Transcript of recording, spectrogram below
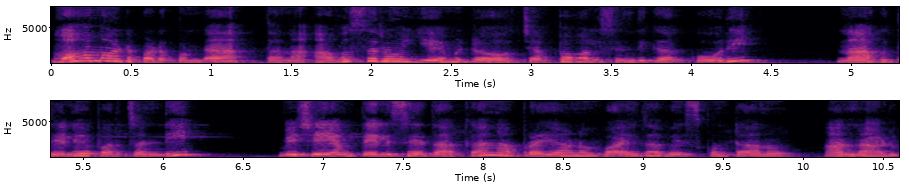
మొహమాట పడకుండా తన అవసరం ఏమిటో చెప్పవలసిందిగా కోరి నాకు తెలియపరచండి. విషయం తెలిసేదాకా నా ప్రయాణం వాయిదా వేసుకుంటాను అన్నాడు.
